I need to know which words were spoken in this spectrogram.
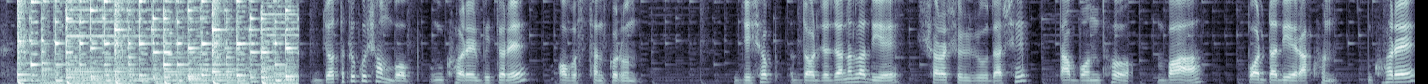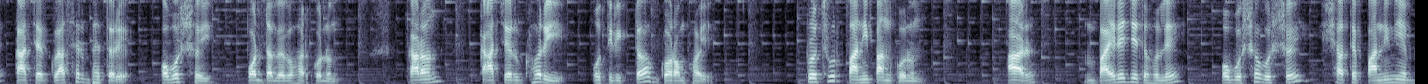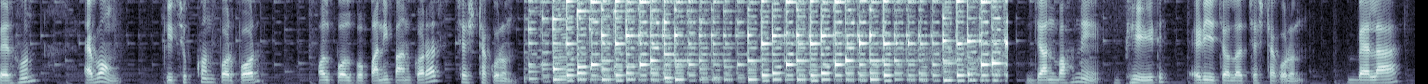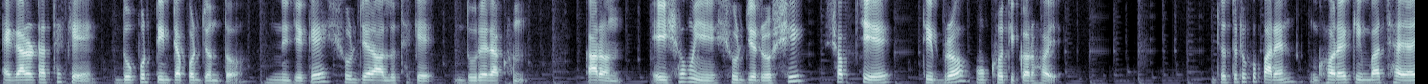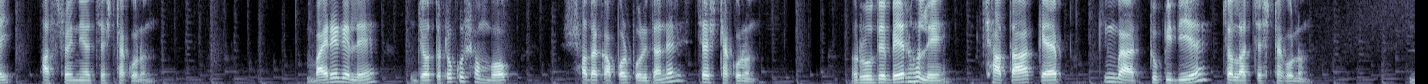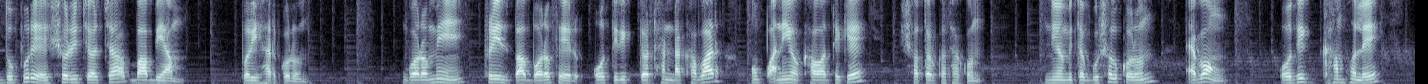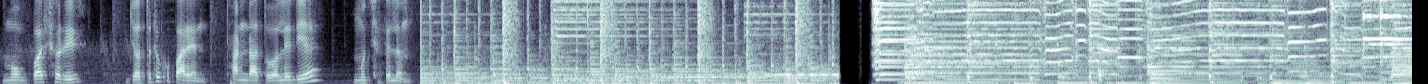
যতটুকু সম্ভব ঘরের ভিতরে অবস্থান করুন। যেসব দরজা জানালা দিয়ে সরাসরি রোদ আসে তা বন্ধ বা পর্দা দিয়ে রাখুন। ঘরে কাঁচের গ্লাসের ভেতরে অবশ্যই পর্দা ব্যবহার করুন, কারণ কাঁচের ঘরই অতিরিক্ত গরম হয়। প্রচুর পানি পান করুন। আর বাইরে যেতে হলে অবশ্য অবশ্যই সাথে পানি নিয়ে বের হন এবং কিছুক্ষণ পর পর অল্প অল্প পানি পান করার চেষ্টা করুন। যানবাহনে ভিড় এড়িয়ে চলার চেষ্টা করুন। বেলা এগারোটা থেকে দুপুর তিনটা পর্যন্ত নিজেকে সূর্যের আলো থেকে দূরে রাখুন। কারণ এই সময়ে সূর্যের রশ্মি সবচেয়ে তীব্র ও ক্ষতিকর হয়। যতটুকু পারেন ঘরে কিংবা ছায়ায় আশ্রয় নেওয়ার চেষ্টা করুন। বাইরে গেলে যতটুকু সম্ভব সাদা কাপড় পরিধানের চেষ্টা করুন। রোদে বের হলে ছাতা, ক্যাপ কিংবা টুপি দিয়ে চলার চেষ্টা করুন। দুপুরে শরীরচর্চা বা ব্যায়াম পরিহার করুন। গরমে ফ্রিজ বা বরফের অতিরিক্ত ঠান্ডা খাবার ও পানীয় খাওয়া থেকে সতর্ক থাকুন। নিয়মিত গোসল করুন এবং অধিক ঘাম হলে মুখ বা শরীর যতটুকু পারেন ঠান্ডা তোয়ালে দিয়ে মুছে ফেলুন।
